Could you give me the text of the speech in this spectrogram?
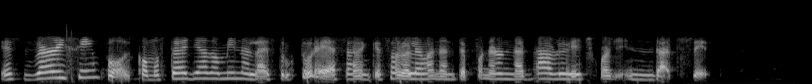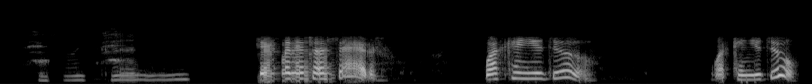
Es very simple. Como ustedes ya dominan la estructura, ya saben que solo le van a anteponer una WH question that's it. ¿Qué puedes hacer? What can you do? What can you do?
